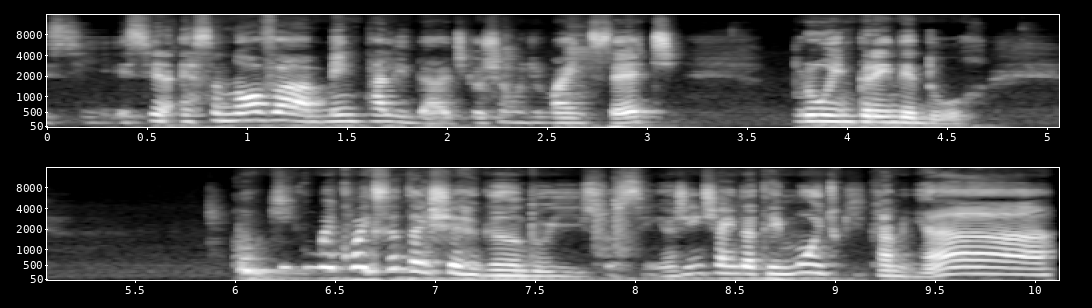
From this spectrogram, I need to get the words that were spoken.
esse, essa nova mentalidade, que eu chamo de mindset, para o empreendedor. Que, como, é, como é que você está enxergando isso? Assim? A gente ainda tem muito que caminhar,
